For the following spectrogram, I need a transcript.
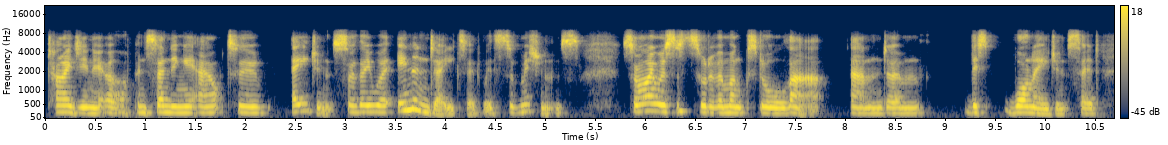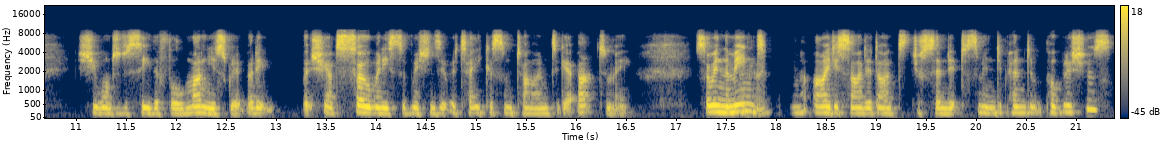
tidying it up and sending it out to agents. So they were inundated with submissions. So i was sort of amongst all that and um, this one agent said she wanted to see the full manuscript but it but she had so many submissions it would take her some time to get back to me so in the meantime I decided I'd just send it to some independent publishers,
